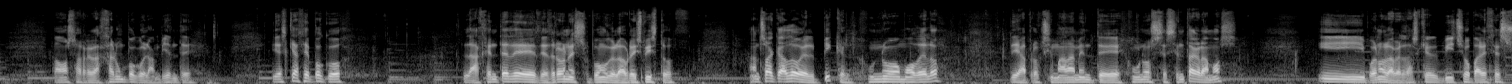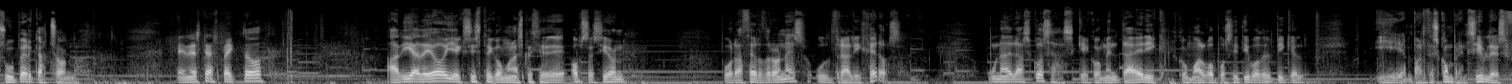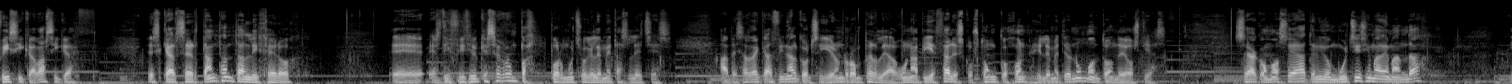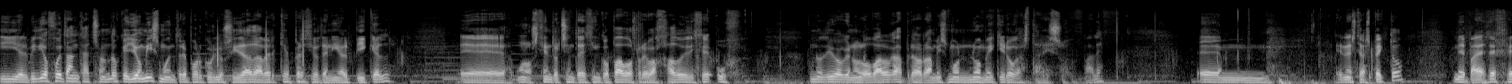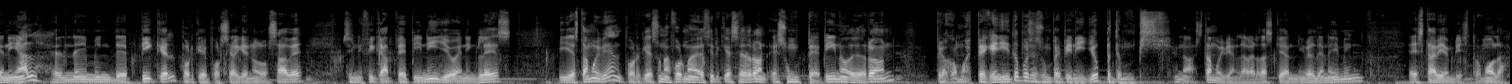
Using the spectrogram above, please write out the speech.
Vamos a relajar un poco el ambiente. Y es que hace poco la gente de, de drones, supongo que lo habréis visto, han sacado el Pickle, un nuevo modelo de aproximadamente unos 60 gramos y bueno, la verdad es que el bicho parece súper cachondo. En este aspecto, a día de hoy existe como una especie de obsesión por hacer drones ultraligeros. Una de las cosas que comenta Eric como algo positivo del Pickle, y en parte es comprensible, es física básica, es que al ser tan tan tan ligero, eh, es difícil que se rompa, por mucho que le metas leches. A pesar de que al final consiguieron romperle alguna pieza, les costó un cojón y le metieron un montón de hostias. Sea como sea, ha tenido muchísima demanda y el vídeo fue tan cachondo que yo mismo entré por curiosidad a ver qué precio tenía el pickle. Eh, unos 185 pavos rebajado y dije, uff, no digo que no lo valga, pero ahora mismo no me quiero gastar eso, ¿vale? Em, en este aspecto, me parece genial el naming de pickle, porque por si alguien no lo sabe, significa pepinillo en inglés. Y está muy bien, porque es una forma de decir que ese dron es un pepino de dron, pero como es pequeñito, pues es un pepinillo. No, está muy bien, la verdad es que a nivel de naming está bien visto, mola.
